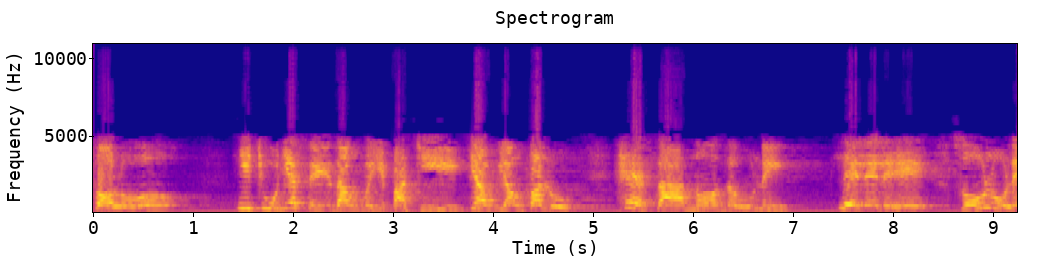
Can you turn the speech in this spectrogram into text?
少罗，你九年虽然没把鸡，摇摇八路，还啥恼肉呢？来来来，坐路来，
